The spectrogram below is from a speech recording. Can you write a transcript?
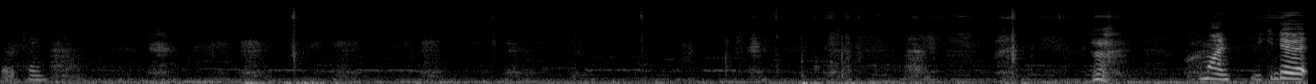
Thirteen. Come on. You can do it.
